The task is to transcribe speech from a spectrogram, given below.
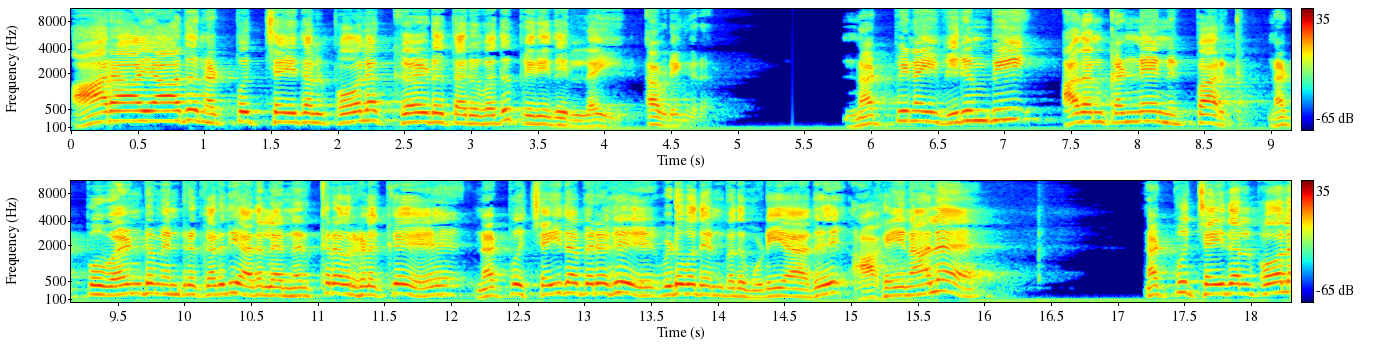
ஆராயாது நட்பு செய்தல் போல கேடு தருவது பெரிதில்லை அப்படிங்கிற நட்பினை விரும்பி அதன் கண்ணே நிற்பார்க்கு நட்பு வேண்டும் என்று கருதி அதில் நிற்கிறவர்களுக்கு நட்பு செய்த பிறகு விடுவது என்பது முடியாது. ஆகையினால நட்பு செய்தல் போல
